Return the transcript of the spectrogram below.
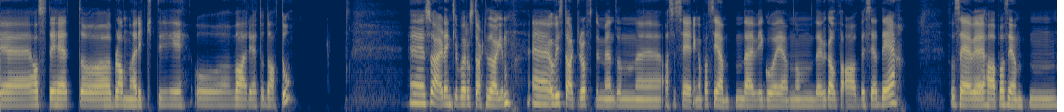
eh, hastighet og blanda riktig og varighet og dato. Eh, så er det egentlig bare å starte dagen. Eh, og vi starter ofte med en sånn eh, assessering av pasienten der vi går gjennom det vi kaller for ABCD. Så ser vi har pasienten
